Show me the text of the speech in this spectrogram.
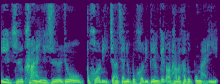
一直看，一直就不合理，价钱就不合理，别人给到他的他都不满意。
